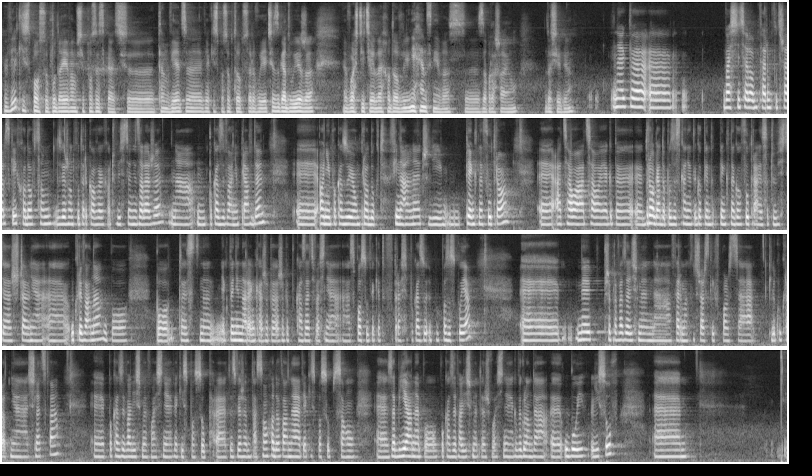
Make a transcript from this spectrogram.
W jaki sposób udaje Wam się pozyskać e, tę wiedzę? W jaki sposób to obserwujecie? Zgaduję, że właściciele hodowli niechętnie Was e, zapraszają do siebie. No jakby e, właścicielom ferm futrzarskich, hodowcom zwierząt futerkowych oczywiście nie zależy na mm, pokazywaniu prawdy. Oni pokazują produkt finalny, czyli piękne futro. E, a cała, cała jakby e, droga do pozyskania tego pięknego futra jest oczywiście szczelnie e, ukrywana, bo, bo to jest no, jakby nie na rękę, żeby, żeby pokazać właśnie sposób, w jaki to futra się pokazuje, pozyskuje. My przeprowadzaliśmy na fermach futrzarskich w Polsce kilkukrotnie śledztwa. E, pokazywaliśmy właśnie, w jaki sposób e, te zwierzęta są hodowane, w jaki sposób są e, zabijane, bo pokazywaliśmy też właśnie, jak wygląda ubój lisów.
